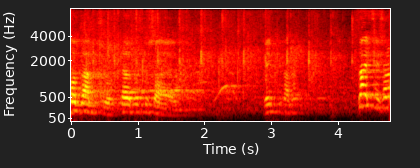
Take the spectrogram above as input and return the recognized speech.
Podzamciu, z tego co słyszałem. Dzięki panu. Słuchajcie,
